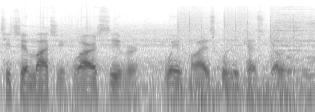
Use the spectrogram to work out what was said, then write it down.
Chichi Amachi, wide receiver, William High School, Newcastle, Delaware.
